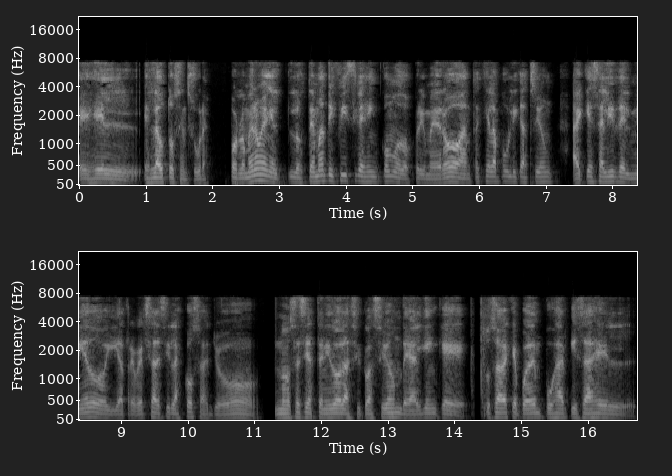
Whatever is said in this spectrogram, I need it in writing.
es, el, es la autocensura por lo menos en los temas difíciles e incómodos, primero, antes que la publicación, hay que salir del miedo y atreverse a decir las cosas. Yo no sé si has tenido la situación de alguien que tú sabes que puede empujar quizás el,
